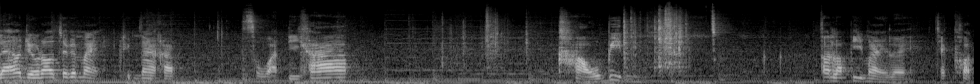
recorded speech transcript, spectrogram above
แล้วเดี๋ยวเราเจอกันใหม่คลิปหน้าครับ สวัสดีครับ เขาบินต้อนรับปีใหม่เลยแจ็คพอต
